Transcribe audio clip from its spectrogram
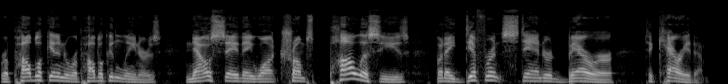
Republican and Republican leaners now say they want Trump's policies, but a different standard bearer to carry them.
